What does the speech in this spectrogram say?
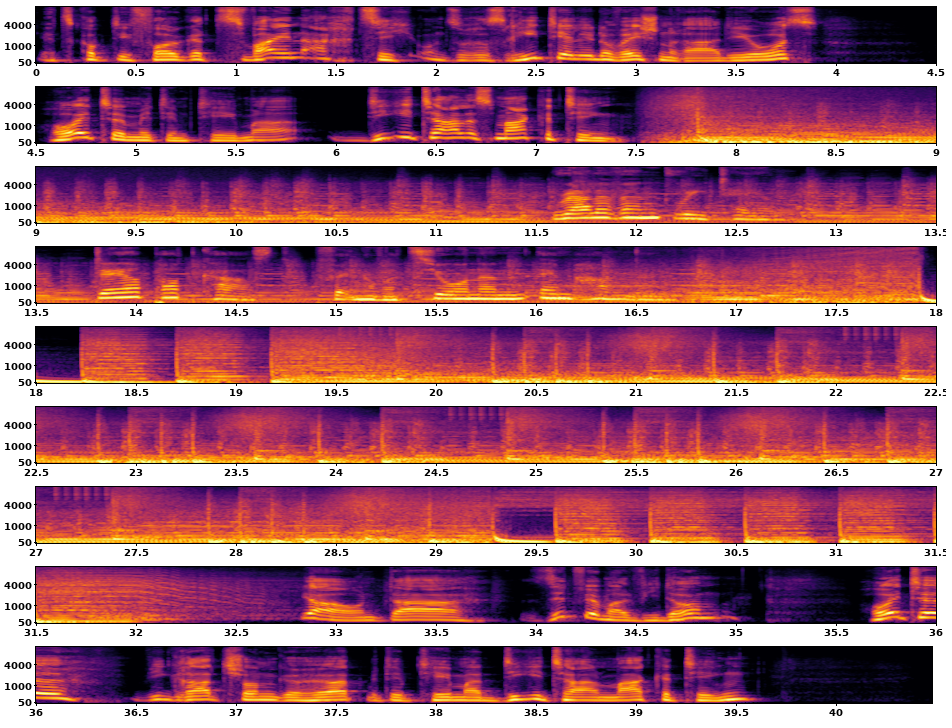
Jetzt kommt die Folge 82 unseres Retail Innovation Radios. Heute mit dem Thema digitales Marketing. Relevant Retail. Der Podcast für Innovationen im Handel. Ja, und da sind wir mal wieder. Heute, wie gerade schon gehört, mit dem Thema Digital Marketing.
